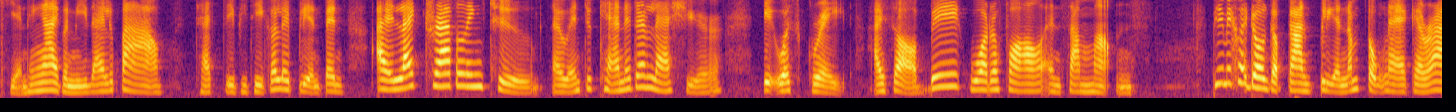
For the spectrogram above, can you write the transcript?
เขียนให้ง่ายกว่านี้ได้หรือเปล่า ChatGPT ก็เลยเปลี่ยนเป็น I like traveling too. I went to Canada last year. It was great. I saw a big waterfall and some mountains. พี่ไม่ค่อยโดนกับการเปลี่ยนน้ำตกไนแกรา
